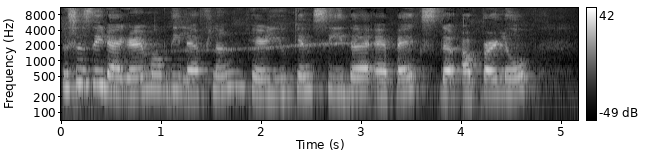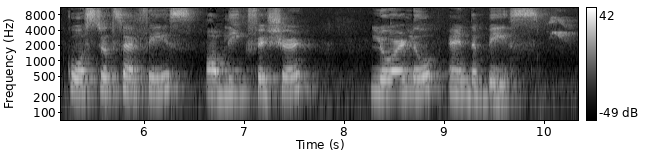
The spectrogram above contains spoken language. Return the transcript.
This is the diagram of the left lung. Here you can see the apex, the upper lobe, costal surface, oblique fissure, lower lobe and the base.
